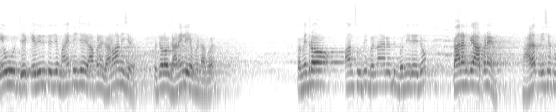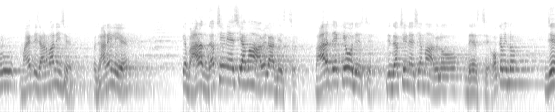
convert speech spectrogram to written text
કેવું જે, કેવી રીતે જે માહિતી છે આપણે જાણવાની છે, તો ચલો જાણી લઈએ ફટાફટ. તો મિત્રો અંત સુધી બનાવી બની રહેજો. કારણ કે આપણે ભારત વિશે થોડું માહિતી જાણવાની છે. તો જાણી લઈએ કે ભારત દક્ષિણ એશિયામાં આવેલા દેશ છે. ભારત એક કેવો દેશ છે? જે દક્ષિણ એશિયામાં આવેલો દેશ છે. ઓકે મિત્રો? જે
